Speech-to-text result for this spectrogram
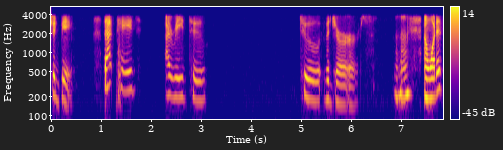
should be. That page I read to to the jurors. Mhm. And what it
